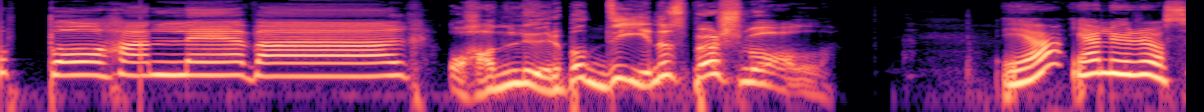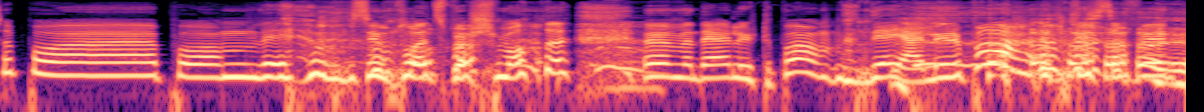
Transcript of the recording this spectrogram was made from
opp, og han lever. Og han lurer på dine spørsmål! Ja, jeg lurer også på, på om vi på et spørsmål. Eh, Men det jeg lurte på, det jeg lurer på, Kristoffer,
